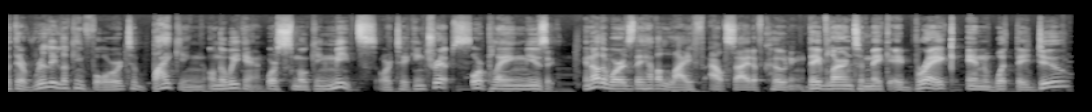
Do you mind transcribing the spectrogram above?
but they're really looking forward to biking on the weekend, or smoking meats, or taking trips, or playing music. In other words, they have a life outside of coding. They've learned to make a break in what they do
